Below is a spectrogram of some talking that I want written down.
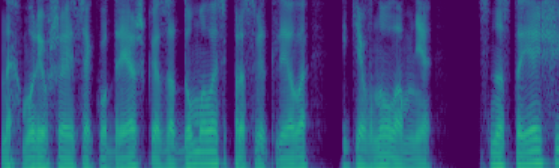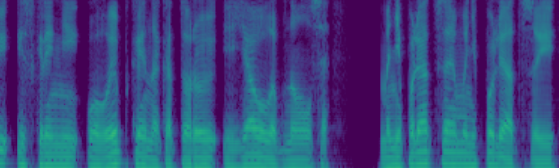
Нахмурившаяся кудряшка задумалась, просветлела и кивнула мне, с настоящей искренней улыбкой, на которую и я улыбнулся. Манипуляция манипуляцией,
